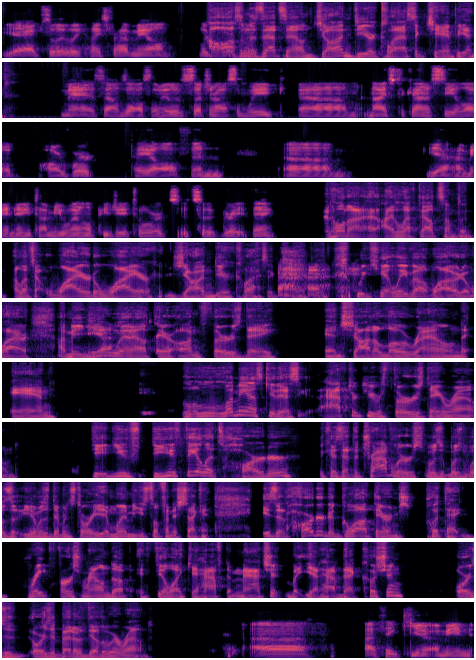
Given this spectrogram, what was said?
Yeah, absolutely. Thanks for having me on. Look How awesome does that sound? John Deere Classic Champion. Man, it sounds awesome. It was such an awesome week. Um, nice to kind of see a lot of hard work pay off. And um, yeah, I mean, anytime you win on the PGA Tour, it's, it's a great thing. And hold on, I, I, left out something. I left out wire to wire John Deere Classic we can't leave out wire to wire. I mean, you yeah. went out there on Thursday and shot a low round. And l- let me ask you this: after your Thursday round, did you do you feel it's harder? Because at the Travelers was was was you know was a different story. You didn't win, but you still finished second. Is it harder to go out there and put that great first round up and feel like you have to match it, but yet have that cushion? Or is it or is it better the other way around? Uh, I think you know. I mean,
